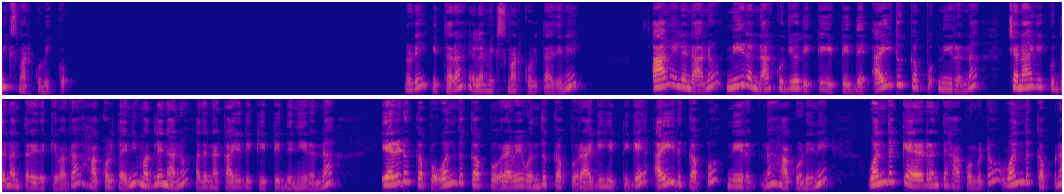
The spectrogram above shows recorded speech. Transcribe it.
ಮಿಕ್ಸ್ ಮಾಡ್ಕೋಬೇಕು. ನೋಡಿ, ಈ ಥರ ಎಲ್ಲ ಮಿಕ್ಸ್ ಮಾಡ್ಕೊಳ್ತಾ ಇದ್ದೀನಿ. ಆಮೇಲೆ ನಾನು ನೀರನ್ನು ಕುದಿಯೋದಕ್ಕೆ ಇಟ್ಟಿದ್ದೆ. ಐದು ಕಪ್ ನೀರನ್ನು ಚೆನ್ನಾಗಿ ಕುದ್ದ ನಂತರ ಇದಕ್ಕೆ ಇವಾಗ ಹಾಕ್ಕೊಳ್ತಾ ಇದ್ದೀನಿ. ಮೊದಲೇ ನಾನು ಅದನ್ನು ಕಾಯೋದಕ್ಕೆ ಇಟ್ಟಿದ್ದೆ ನೀರನ್ನು. ಎರಡು ಕಪ್, ಒಂದು ಕಪ್ ರವೆ, ಒಂದು ಕಪ್ ರಾಗಿ ಹಿಟ್ಟಿಗೆ ಐದು ಕಪ್ ನೀರನ್ನ ಹಾಕ್ಕೊಂಡಿದ್ದೀನಿ ಒಂದಕ್ಕೆ ಎರಡರಂತೆ ಹಾಕ್ಕೊಂಡ್ಬಿಟ್ಟು ಒಂದು ಕಪ್ನ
